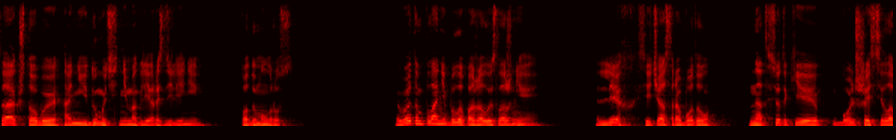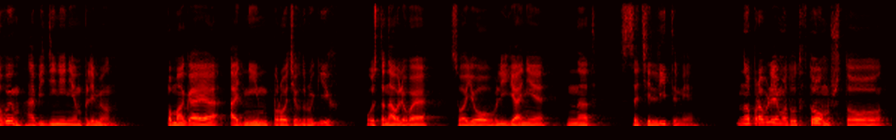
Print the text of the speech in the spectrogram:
так, чтобы они и думать не могли о разделении, подумал Рус. В этом плане было, пожалуй, сложнее. Лех сейчас работал над все-таки больше силовым объединением племен, помогая одним против других, устанавливая свое влияние над сателлитами. Но проблема тут в том, что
